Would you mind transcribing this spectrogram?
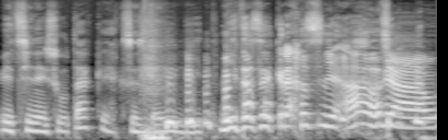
Věci nejsou tak, jak se zdají být. Mějte se krásně, ahoj. Čau.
